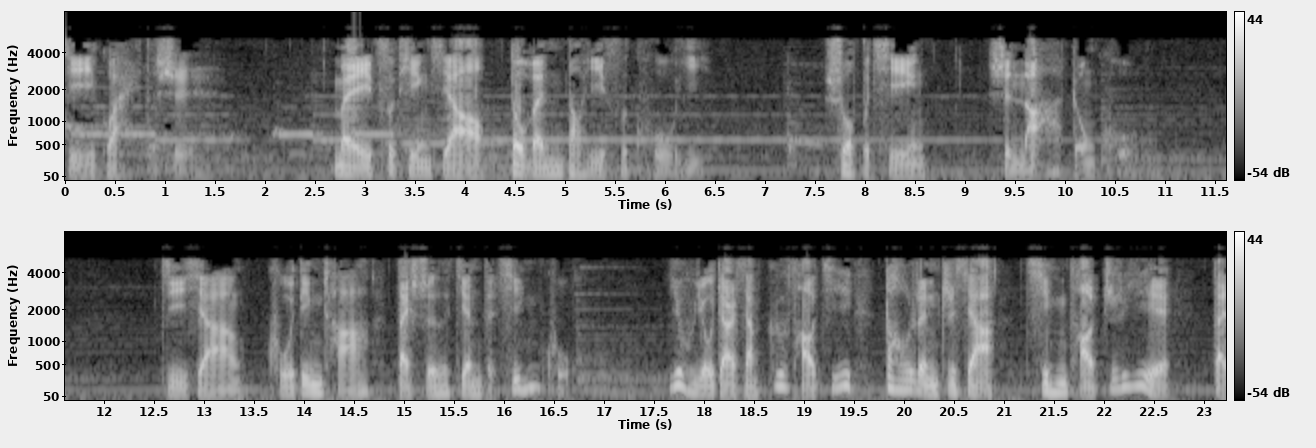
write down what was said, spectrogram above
奇怪的是，每次听箫，都闻到一丝苦意。说不清是哪种苦，既像苦丁茶在舌尖的清苦，又有点像割草机刀刃之下青草枝叶在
